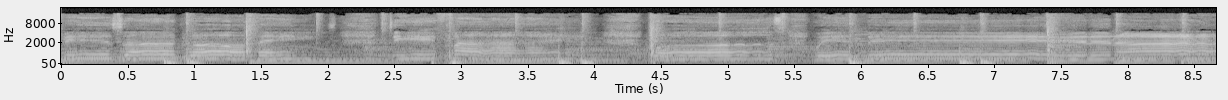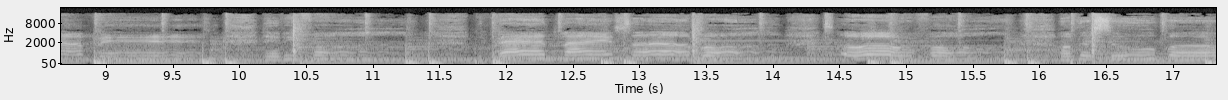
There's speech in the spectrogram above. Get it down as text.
physical things the superficial.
